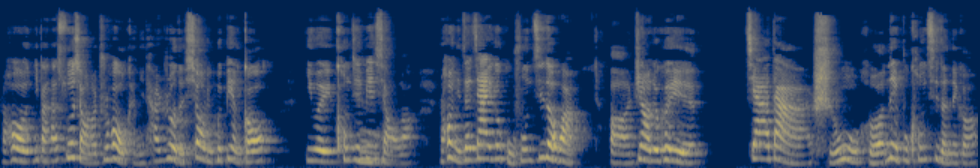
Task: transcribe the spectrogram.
然后你把它缩小了之后，肯定它热的效率会变高，因为空间变小了。然后你再加一个鼓风机的话，啊，这样就可以加大食物和内部空气的那个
